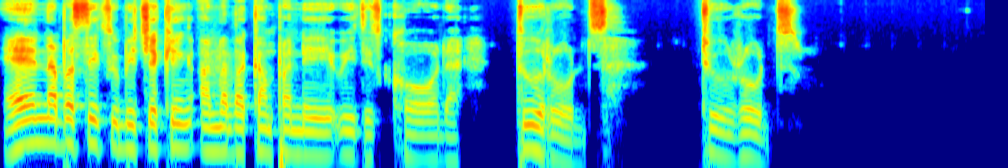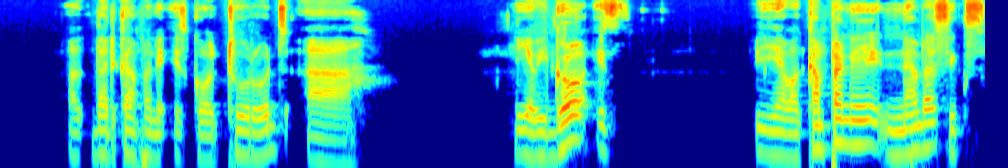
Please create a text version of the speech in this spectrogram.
And number six we'll be checking another company which is called two roads. Two roads uh, that company is called two roads. Uh here we go. It's our company number six.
